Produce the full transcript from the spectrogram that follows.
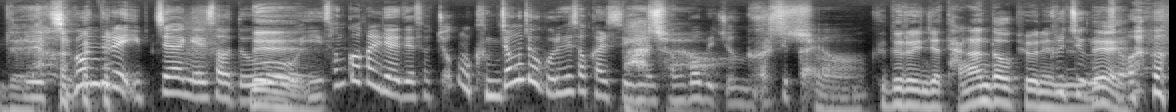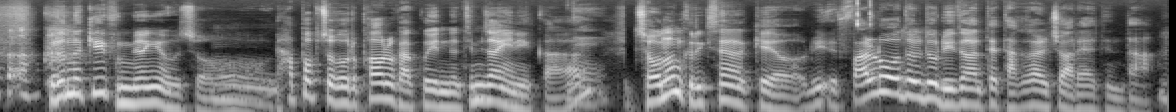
네. 이 직원들의 입장에서도 네. 이 성과 관리에 대해서 조금 긍정적으로 해석할 수 있는 맞아요. 방법이 좀 그렇죠. 없을까요? 그들은 이제 당한다고 표현했는데 그렇죠, 그렇죠. 그런 느낌이 분명히 오죠. 음. 합법적으로 파워를 갖고 있는 팀장이니까. 네. 저는 그렇게 생각해요. 리- 팔로워들도 리더한테 다가갈 줄 알아야 된다. 음.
